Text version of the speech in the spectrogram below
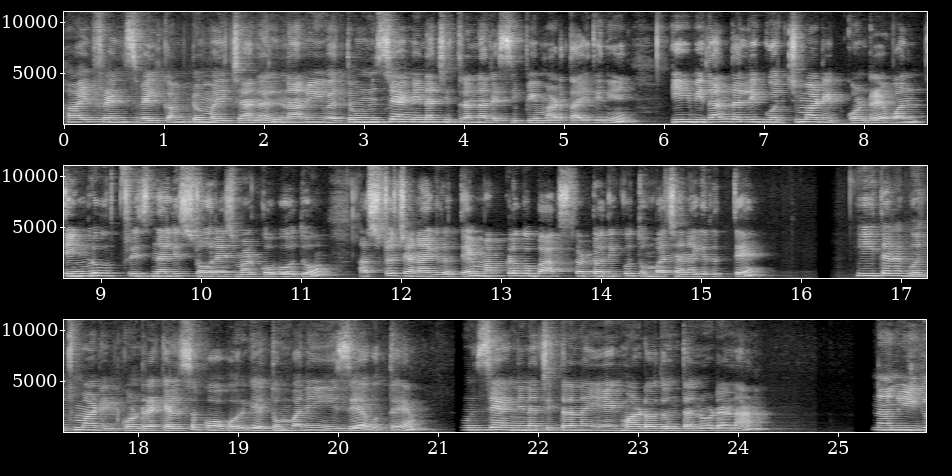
Hi friends welcome to my channel ನಾನು ಇವತ್ತು ಹುಣಸೆ ಹಣ್ಣಿನ ಚಿತ್ರಾನ್ನ ರೆಸಿಪಿ ಮಾಡ್ತಾ ಇದ್ದೀನಿ. ಈ ವಿಧಾನದಲ್ಲಿ ಗೊಜ್ಜು ಮಾಡಿ ಇಟ್ಕೊಂಡ್ರೆ ಒಂದು ತಿಂಗಳು ಫ್ರಿಜ್ನಲ್ಲಿ ಸ್ಟೋರೇಜ್ ಮಾಡ್ಕೋಬೋದು. ಅಷ್ಟು ಚೆನ್ನಾಗಿರುತ್ತೆ. ಮಕ್ಳಿಗೂ ಬಾಕ್ಸ್ ಕಟ್ಟೋದಕ್ಕೂ ತುಂಬ ಚೆನ್ನಾಗಿರುತ್ತೆ. ಈ ಥರ ಗೊಜ್ಜು ಮಾಡಿ ಇಟ್ಕೊಂಡ್ರೆ ಕೆಲಸಕ್ಕೆ ಹೋಗೋರಿಗೆ ತುಂಬಾ ಈಸಿ ಆಗುತ್ತೆ. ಹುಣಸೆ ಹಣ್ಣಿನ ಚಿತ್ರನ ಹೇಗೆ ಮಾಡೋದು ಅಂತ ನೋಡೋಣ. ನಾನು ಈಗ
